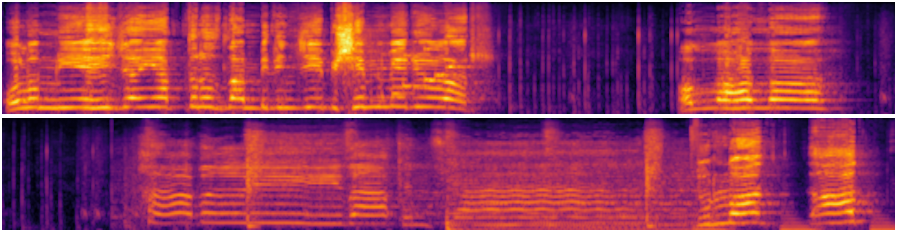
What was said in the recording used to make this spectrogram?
Oğlum niye heyecan yaptınız lan? Birinciye bir şey mi veriyorlar? Allah Allah. Dur lan. Lan.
